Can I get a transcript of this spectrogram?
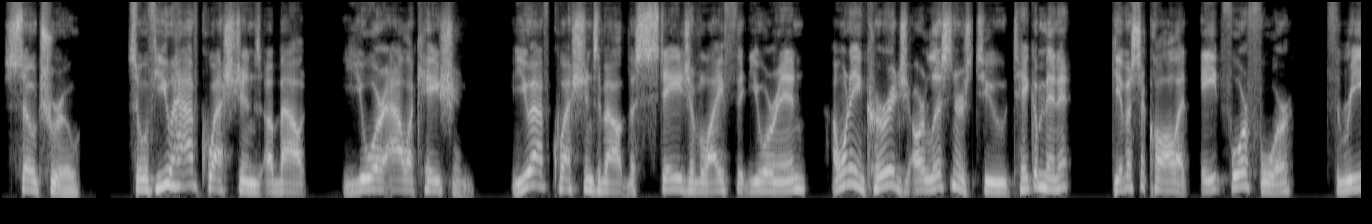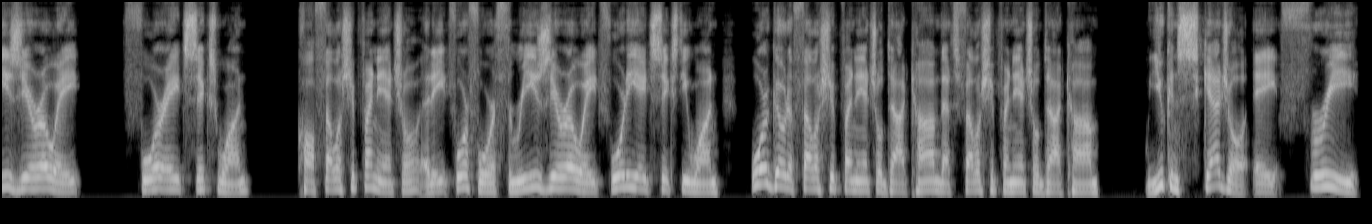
So true. So if you have questions about your allocation, you have questions about the stage of life that you're in, I want to encourage our listeners to take a minute, give us a call at 844 308 4861. Call Fellowship Financial at 844-308-4861 or go to fellowshipfinancial.com. That's fellowshipfinancial.com. You can schedule a free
